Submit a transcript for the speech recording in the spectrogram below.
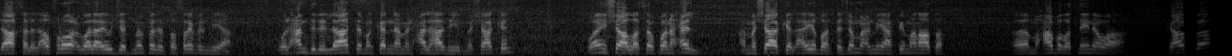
داخل الأفرع ولا يوجد منفذ لتصريف المياه، والحمد لله تمكنا من حل هذه المشاكل وإن شاء الله سوف نحل مشاكل أيضا تجمع المياه في مناطق آه، محافظة نينوى كافة.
